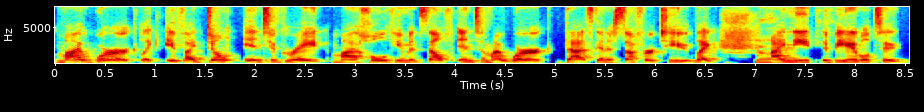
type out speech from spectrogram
my work, like if I don't integrate my whole human self into my work, that's going to suffer too. Like yeah. I need to be able to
